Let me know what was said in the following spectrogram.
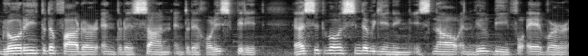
Glory to the Father, and to the Son, and to the Holy Spirit as it was in the beginning, is now, and will be forever.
